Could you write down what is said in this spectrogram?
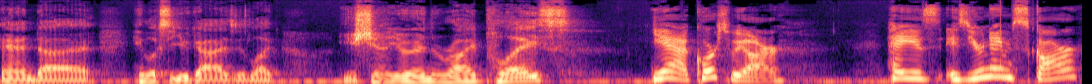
And uh, he looks at you guys. He's like, "You sure you're in the right place? Yeah, of course we are. Hey, is is your name Scar?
